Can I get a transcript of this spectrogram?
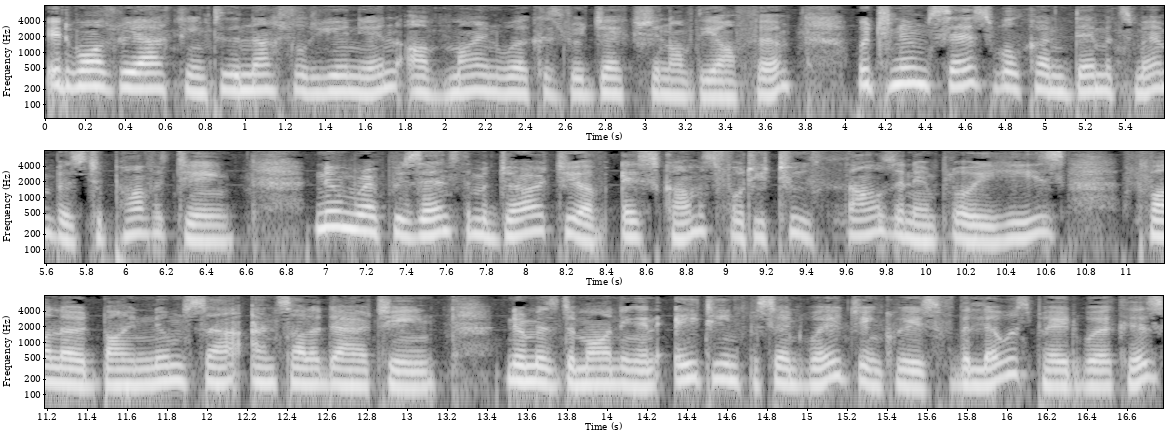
It was reacting to the National Union of Mine Workers' rejection of the offer, which NUM says will condemn its members to poverty. NUM represents the majority of Eskom's 42,000 employees, followed by NUMSA and Solidarity. NUM is demanding an 18% wage increase for the lowest paid workers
